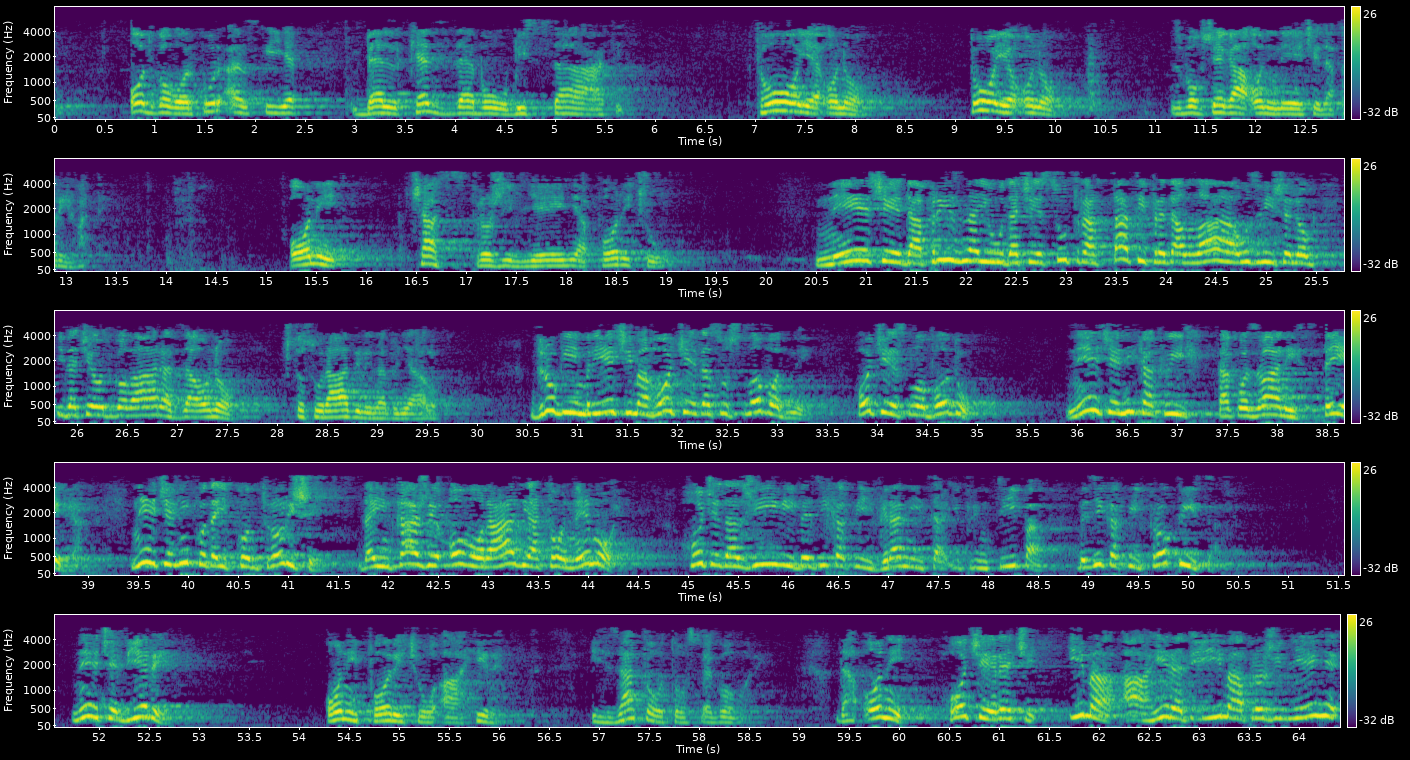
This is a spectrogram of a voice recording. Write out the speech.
Odgovor kuranski je bel kezzebu bisaati. To je ono, to je ono zbog čega oni neće da prihvate. Oni čas proživljenja poriču. Neće da priznaju da će sutra stati pred Allaha uzvišenog i da će odgovarati za ono što su radili na dunjalu. Drugim riječima hoće da su slobodni, hoće slobodu. Neće nikakvih takozvanih stega, neće niko da ih kontroliše, da im kaže ovo radi, a to nemoj. Hoće da živi bez ikakvih granica i principa, bez ikakvih propisa. Neće vjere. Oni poriču ahiret. I zato to sve govori. Da oni hoće reći ima ahiret i ima proživljenje,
